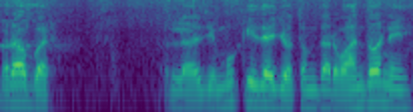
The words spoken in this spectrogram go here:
બરાબર. એટલે હજી મૂકી દેજો, તમ તાર વાંધો નહીં.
